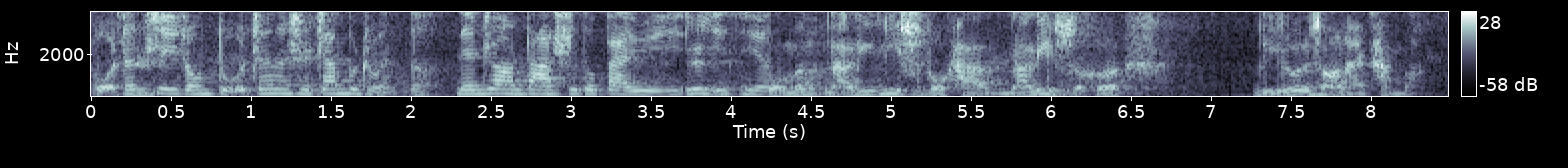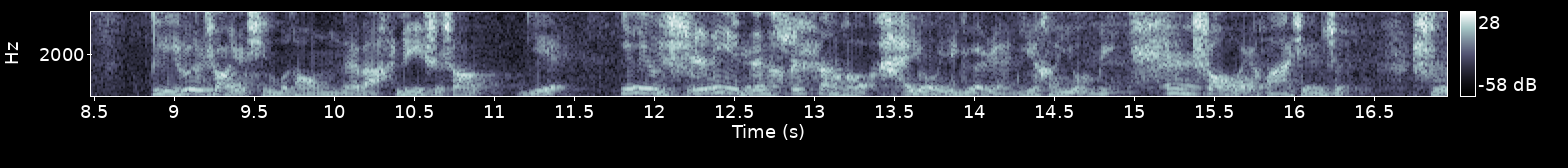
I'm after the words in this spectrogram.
果真是一种赌，真的是沾不准的，连这样大师都败于一击。我们拿历历史都看了，拿历史和理论上来看吧，理论上也行不通，对吧？历史上也也有实例子为鉴了实存然后还有一个人也很有名，邵伟华先生是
